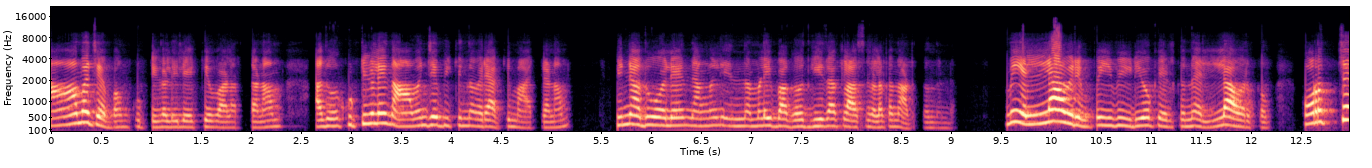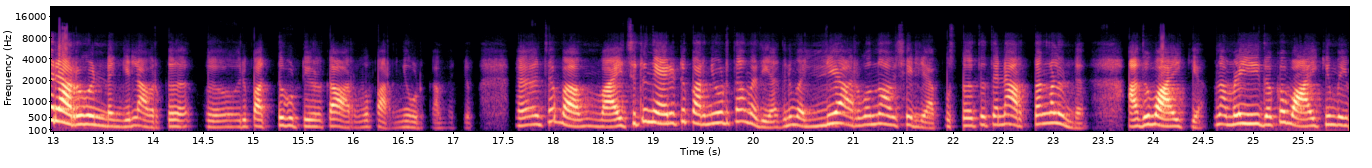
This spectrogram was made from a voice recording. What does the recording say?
നാമജപം കുട്ടികളിലേക്ക് വളർത്തണം. അത് കുട്ടികളെ നാമം ജപിക്കുന്നവരാക്കി മാറ്റണം. പിന്നെ അതുപോലെ ഞങ്ങൾ നമ്മൾ ഈ ഭഗവത്ഗീത ക്ലാസ്സുകളൊക്കെ നടത്തുന്നുണ്ട്. അപ്പം എല്ലാവരും ഇപ്പം ഈ വീഡിയോ കേൾക്കുന്ന എല്ലാവർക്കും കുറച്ചൊരു അറിവുണ്ടെങ്കിൽ അവർക്ക് ഒരു പത്ത് കുട്ടികൾക്ക് അറിവ് പറഞ്ഞു കൊടുക്കാൻ പറ്റും. വായിച്ചിട്ട് നേരിട്ട് പറഞ്ഞു കൊടുത്താൽ മതി. അതിന് വലിയ അറിവൊന്നും ആവശ്യമില്ല. പുസ്തകത്തിൽ തന്നെ അർത്ഥങ്ങളുണ്ട്. അത് വായിക്കുക. നമ്മൾ ഈ ഇതൊക്കെ വായിക്കുമ്പോൾ ഈ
